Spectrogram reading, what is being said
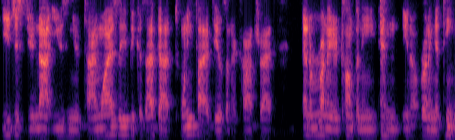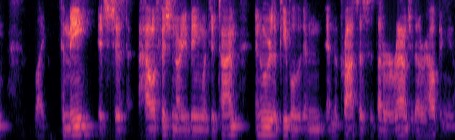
you just you're not using your time wisely because I've got 25 deals under contract and I'm running a company and you know running a team. Like to me, it's just how efficient are you being with your time and who are the people in in the processes that are around you that are helping you.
